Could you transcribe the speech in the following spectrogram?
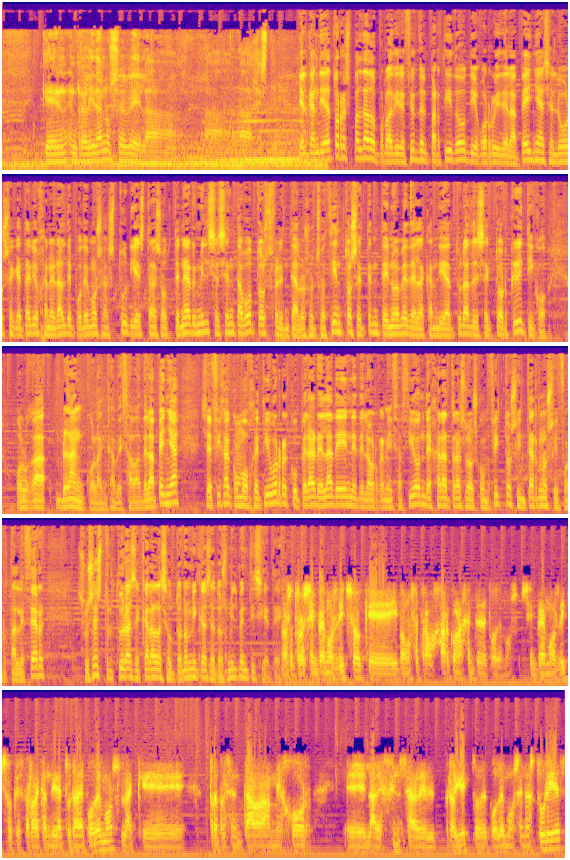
que en realidad no se ve la, la, la, gestión. Y el candidato respaldado por la dirección del partido, Diego Ruiz de la Peña, es el nuevo secretario general de Podemos Asturias tras obtener 1.060 votos frente a los 879 de la candidatura del sector crítico. Olga Blanco la encabezaba. De la Peña se fija como objetivo recuperar el ADN de la organización, dejar atrás los conflictos internos y fortalecer sus estructuras de cara a las autonómicas de 2027. Nosotros siempre hemos dicho que íbamos a trabajar con la gente de Podemos. Siempre hemos dicho que esta era la candidatura de Podemos, la que representaba mejor eh, la defensa del proyecto de Podemos en Asturias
